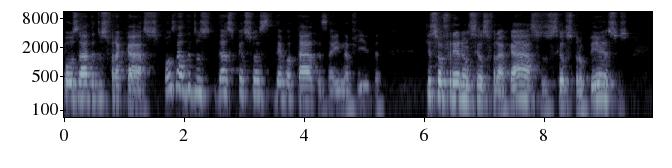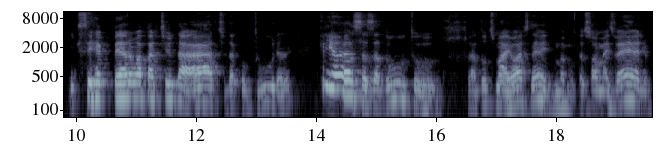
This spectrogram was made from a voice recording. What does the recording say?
pousada dos fracassos? Pousada dos, das pessoas derrotadas aí na vida, que sofreram seus fracassos, seus tropeços, e que se recuperam a partir da arte, da cultura. Né? Crianças, adultos, adultos maiores, né? pessoal mais velho.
